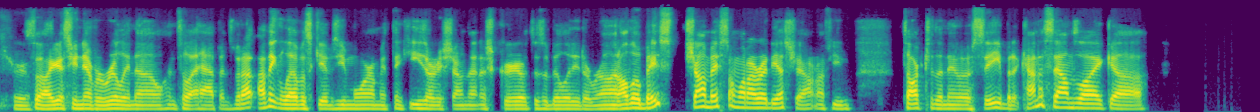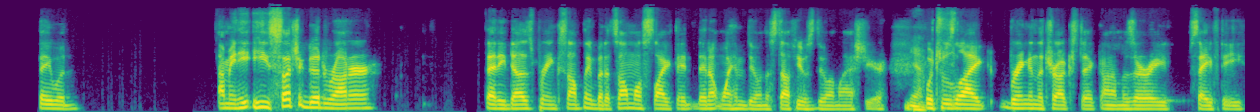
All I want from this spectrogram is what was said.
True. So I guess you never really know until it happens. But I, I, think Levis gives you more. I mean, I think he's already shown that in his career with his ability to run. Although based Sean, based on what I read yesterday, I don't know if you talked to the new OC, but it kind of sounds like uh they would I mean, he, he's such a good runner that he does bring something, but it's almost like they, they don't want him doing the stuff he was doing last year, yeah. which was like bringing the truck stick on a Missouri safety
